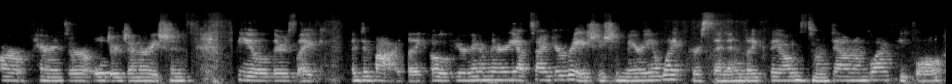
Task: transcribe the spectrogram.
our parents or older generations feel there's like a divide like oh if you're going to marry outside your race you should marry a white person and like they always talk down on black people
